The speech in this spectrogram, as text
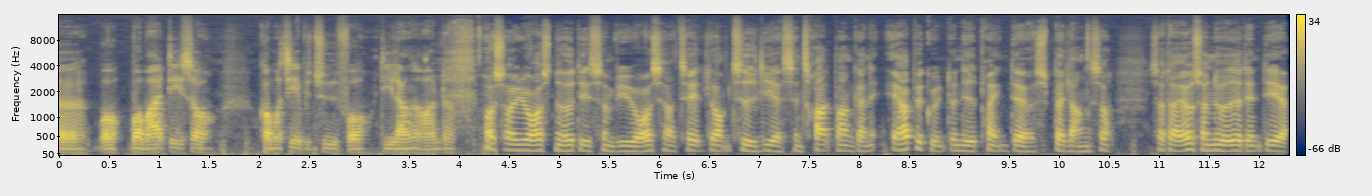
øh, hvor, hvor meget det så kommer til at betyde for de lange renter. Og så er jo også noget af det, som vi jo også har talt om tidligere, centralbankerne er begyndt at nedbringe deres balancer. Så der er jo så noget af den der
